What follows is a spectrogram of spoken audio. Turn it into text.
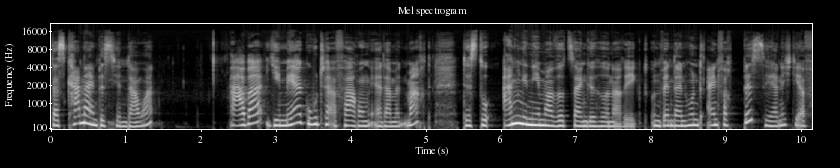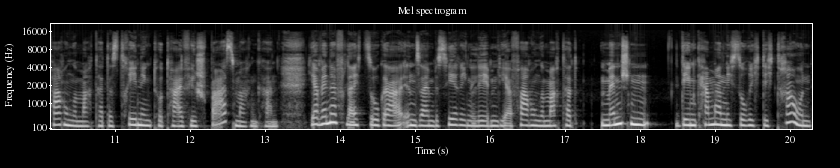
Das kann ein bisschen dauern. Aber je mehr gute Erfahrungen er damit macht, desto angenehmer wird sein Gehirn erregt. Und wenn dein Hund einfach bisher nicht die Erfahrung gemacht hat, dass Training total viel Spaß machen kann, ja, wenn er vielleicht sogar in seinem bisherigen Leben die Erfahrung gemacht hat, Menschen, denen kann man nicht so richtig trauen,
